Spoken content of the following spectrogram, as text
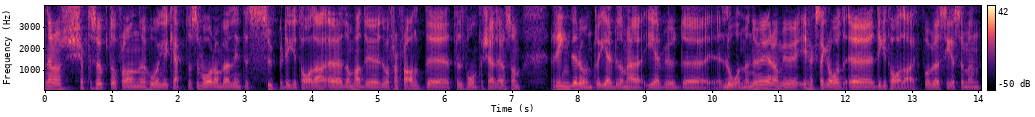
när de köptes upp då från HG Capital så var de väl inte superdigitala. Eh, de hade, det var framförallt eh, telefonförsäljare som ringde runt och erbjöd, de här, erbjöd eh, lån. Men nu är de ju i högsta grad eh, digitala. Får väl ses som en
